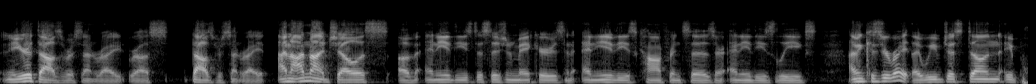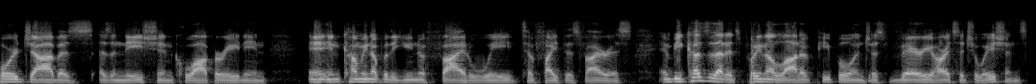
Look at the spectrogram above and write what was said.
You're a thousand percent right, Russ. Thousand percent right. And I'm not jealous of any of these decision makers and any of these conferences or any of these leagues. I mean, because you're right. Like we've just done a poor job as as a nation cooperating and, coming up with a unified way to fight this virus. And because of that, it's putting a lot of people in just very hard situations.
